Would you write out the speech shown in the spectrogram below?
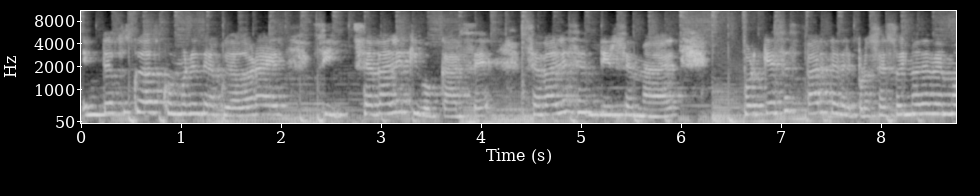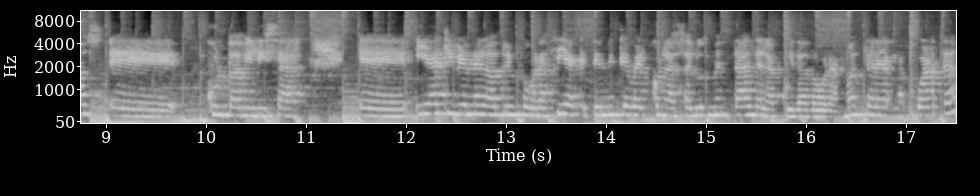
entre estos cuidados comunes de la cuidadora es si se vale equivocarse, se vale sentirse mal, porque eso es parte del proceso y no debemos eh, culpabilizar. Eh, y aquí viene la otra infografía que tiene que ver con la salud mental de la cuidadora, ¿no? la cuarta.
